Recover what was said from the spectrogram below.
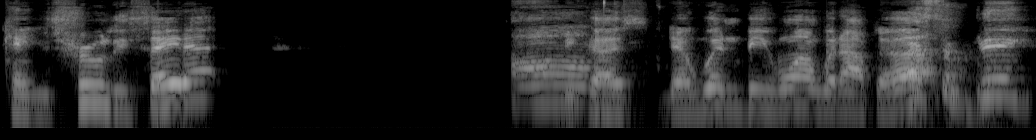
Can you truly say that? Because there wouldn't be one without the other. that's a big.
